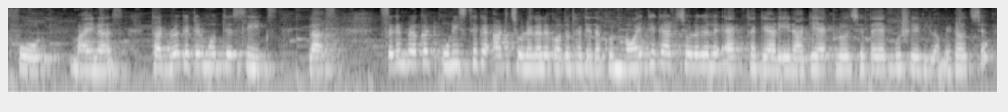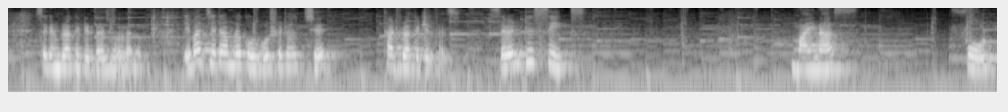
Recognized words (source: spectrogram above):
four minus third ব্র্যাকেটের মধ্যে সিক্স প্লাস সেকেন্ড ব্র্যাকেট উনিশ থেকে আট চলে গেলে কত থাকে? দেখো, নয় থেকে আট চলে গেলে এক থাকে, আর এর আগে এক রয়েছে, তাই এক বসিয়ে দিলাম। এটা হচ্ছে সেকেন্ড ব্র্যাকেটের কাজ হয়ে গেল। এবার যেটা আমরা করব, সেটা হচ্ছে থার্ড ব্র্যাকেটের কাজ। Seventy six minus four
